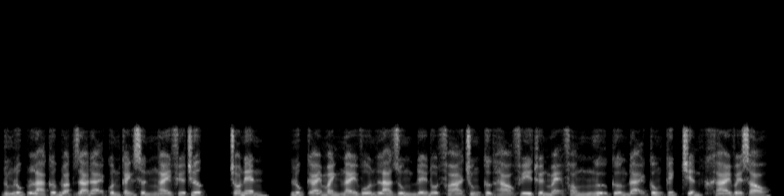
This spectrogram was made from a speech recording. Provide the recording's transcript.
đúng lúc là cướp đoạt giả đại quân cánh sừng ngay phía trước, cho nên, lúc cái mảnh này vốn là dùng để đột phá trung cực hảo phi thuyền mẹ phòng ngự cường đại công kích triển khai về sau,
